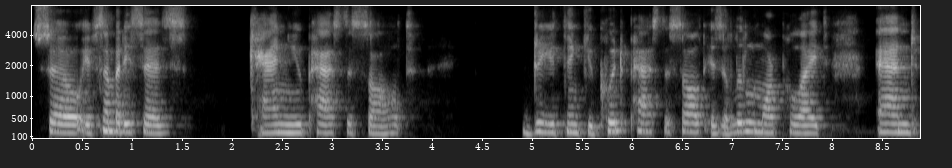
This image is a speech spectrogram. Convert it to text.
So if somebody says, Can you pass the salt? Do you think you could pass the salt? Is a little more polite. And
